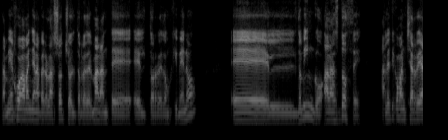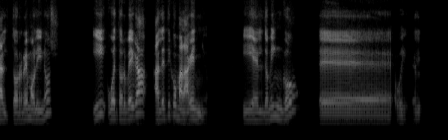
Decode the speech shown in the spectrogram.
También juega mañana, pero a las 8, el Torre del Mar ante el Torre Don Jimeno. El domingo a las 12, Atlético Mancha Real, Torremolinos. Y Huetor Vega, Atlético Malagueño. Y el domingo, eh, uy, el,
